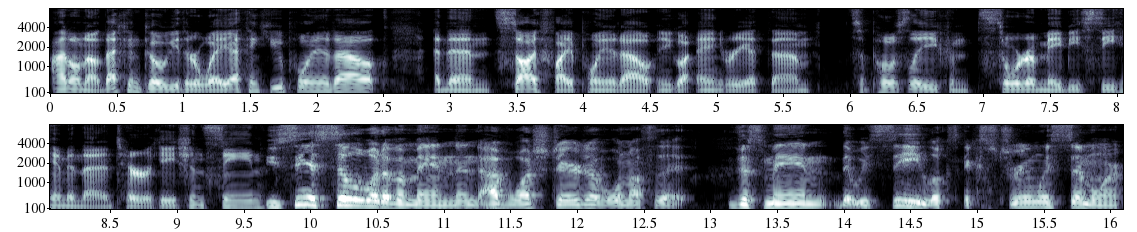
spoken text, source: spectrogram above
i don't know that can go either way i think you pointed out and then sci-fi pointed out and you got angry at them supposedly you can sort of maybe see him in that interrogation scene You see a silhouette of a man, and I've watched Daredevil enough that this man that we see looks extremely similar.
